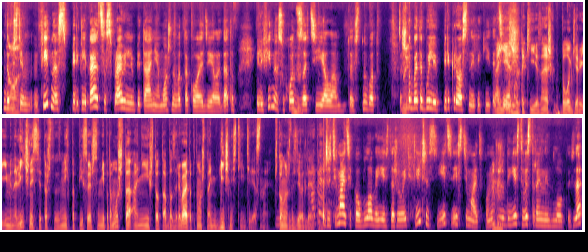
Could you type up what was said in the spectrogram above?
Допустим, Но... фитнес перекликается с правильным питанием, можно вот такое делать, да, там, или фитнес уход mm-hmm. за телом, то есть, ну вот, ну, чтобы это были перекрестные какие-то а темы. есть же такие, знаешь, как блогеры именно личности, то, что за них подписываешься не потому, что они что-то обозревают, а потому что они личности интересные. Что mm. нужно сделать для Но, этого? Опять же, тематика у блога есть, даже у этих личностей есть, есть тематика. У них mm-hmm. уже есть выстроенный блог. То есть, да,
